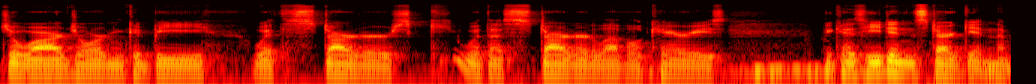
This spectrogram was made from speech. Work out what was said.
Jawhar Jordan could be with starters, with a starter level carries, because he didn't start getting the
